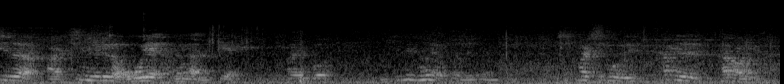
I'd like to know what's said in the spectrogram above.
17일, 아, 16일날 오후에 가는 아닐게. 아니, 뭐, 20일 전에 없어지죠. 18, 19, 우리 3일 잡아놓은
